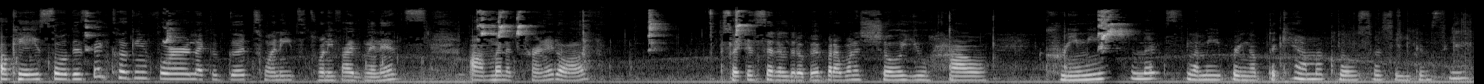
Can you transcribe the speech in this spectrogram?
Okay, so this been cooking for like a good 20 to 25 minutes. I'm to turn it off so I can set a little bit, but I want to show you how creamy it looks. Let me bring up the camera closer so you can see.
